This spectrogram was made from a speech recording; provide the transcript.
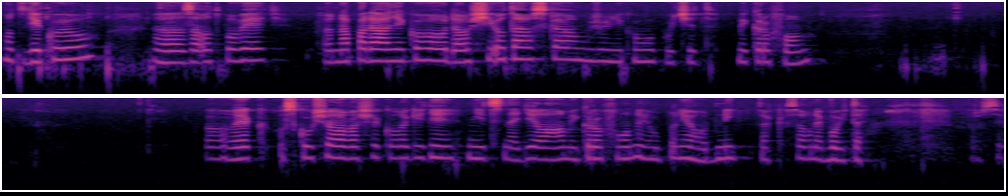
moc děkuju za odpověď. Napadá někoho další otázka? Můžu někomu půjčit mikrofon? Jak zkoušela vaše kolegyně, nic nedělá, mikrofon je úplně hodný, tak se ho nebojte. Prosím.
